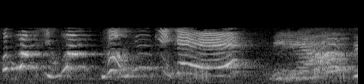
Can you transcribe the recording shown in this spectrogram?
不光是王人的家，娘子。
